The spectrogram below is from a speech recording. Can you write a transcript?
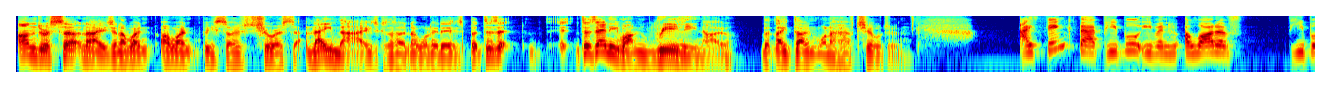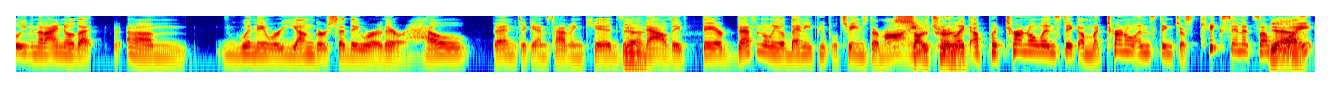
under a certain age, and I won't, I won't be so sure as to name that age because I don't know what it is, but does it, does anyone really know that they don't want to have children? I think that people, even a lot of people, even that I know that um, when they were younger, said they were they were hell bent against having kids, and Yeah. now they've they are definitely many people change their mind. So true. Like a paternal instinct, a maternal instinct just kicks in at some Yeah. point,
